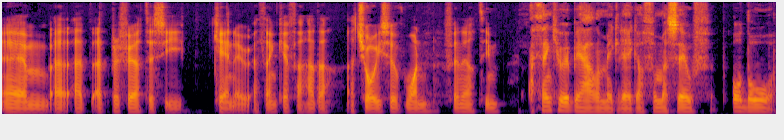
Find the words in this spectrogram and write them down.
um, I, would prefer to see Kent out. I think if I had a, a choice of one for their team, I think it would be Allan McGregor for myself. Although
